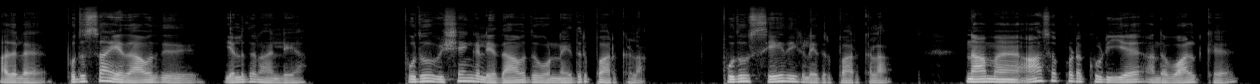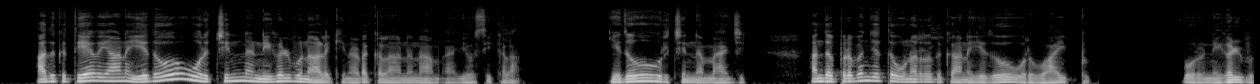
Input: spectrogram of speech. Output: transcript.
அதில் புதுசாக ஏதாவது எழுதலாம் இல்லையா? புது விஷயங்கள் ஏதாவது ஒன்று எதிர்பார்க்கலாம். புது செய்திகளை எதிர்பார்க்கலாம். நாம் ஆசைப்படக்கூடிய அந்த வாழ்க்கை அதுக்கு தேவையான ஏதோ ஒரு சின்ன நிகழ்வு நாளைக்கு நடக்கலான்னு நாம் யோசிக்கலாம். ஏதோ ஒரு சின்ன மேஜிக் அந்த பிரபஞ்சத்தை உணர்றதுக்கான ஏதோ ஒரு வாய்ப்பு ஒரு நிகழ்வு.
